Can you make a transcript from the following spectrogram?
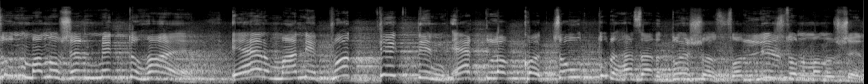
জন মানুষের মৃত্যু হয়। এর মানে প্রত্যেক দিন এক লক্ষ চৌত্তর হাজার দুইশো চল্লিশ জন মানুষের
